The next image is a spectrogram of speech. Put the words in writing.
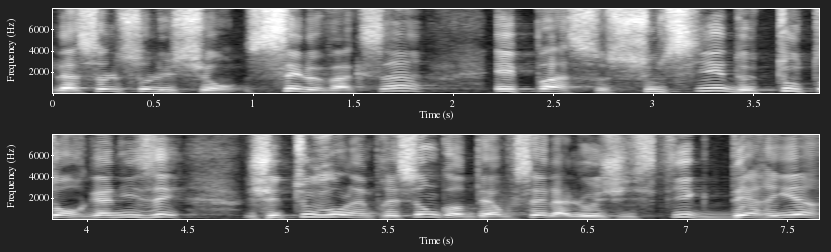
la seule solution, c'est le vaccin et pas se soucier de tout organiser. J'ai toujours l'impression qu'en termes, savez, la logistique, derrière,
